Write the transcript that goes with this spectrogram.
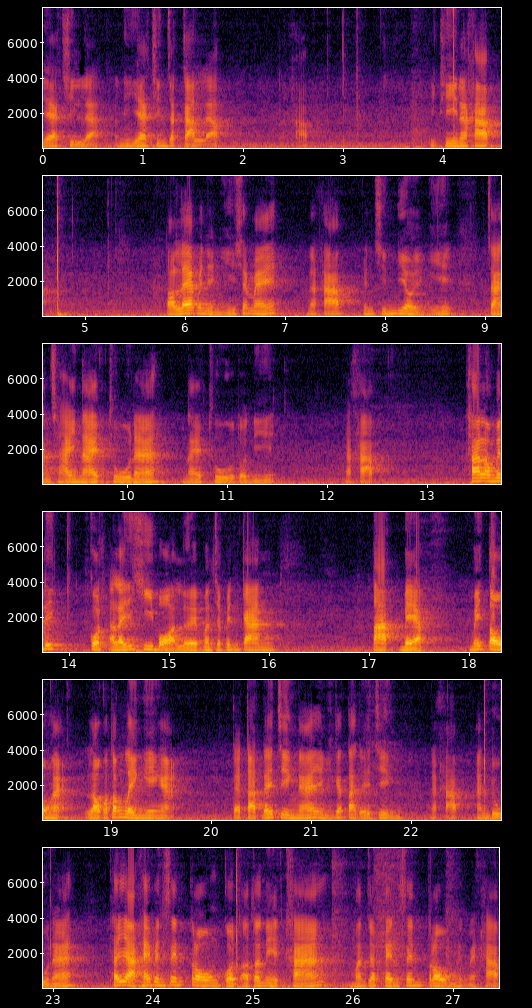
แยกชิ้นแล้ว อันนี้แยกชิ้นจากกันแล้วนะครับ อีกทีนะครับ ตอนแรกเป็นอย่างนี้ใช่ไหมนะครับ เป็นชิ้นเดียวอย่างนี้ จานใช้ knife tool นะ knife tool ตัวนี้นะครับ ถ้าเราไม่ได้กดอะไรที่คีย์บอร์ดเลย มันจะเป็นการตัดแบบ ไม่ตรงอะ่ะ เราก็ต้องเล็งเองอะ่ะ แต่ตัดได้จริงนะ อย่างนี้ก็ตัดได้จริงนะครับ อันดูนะ ถ้าอยากให้เป็นเส้นตรงกด alternate ค้าง มันจะเป็นเส้นตรงเห็นไหมครับ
